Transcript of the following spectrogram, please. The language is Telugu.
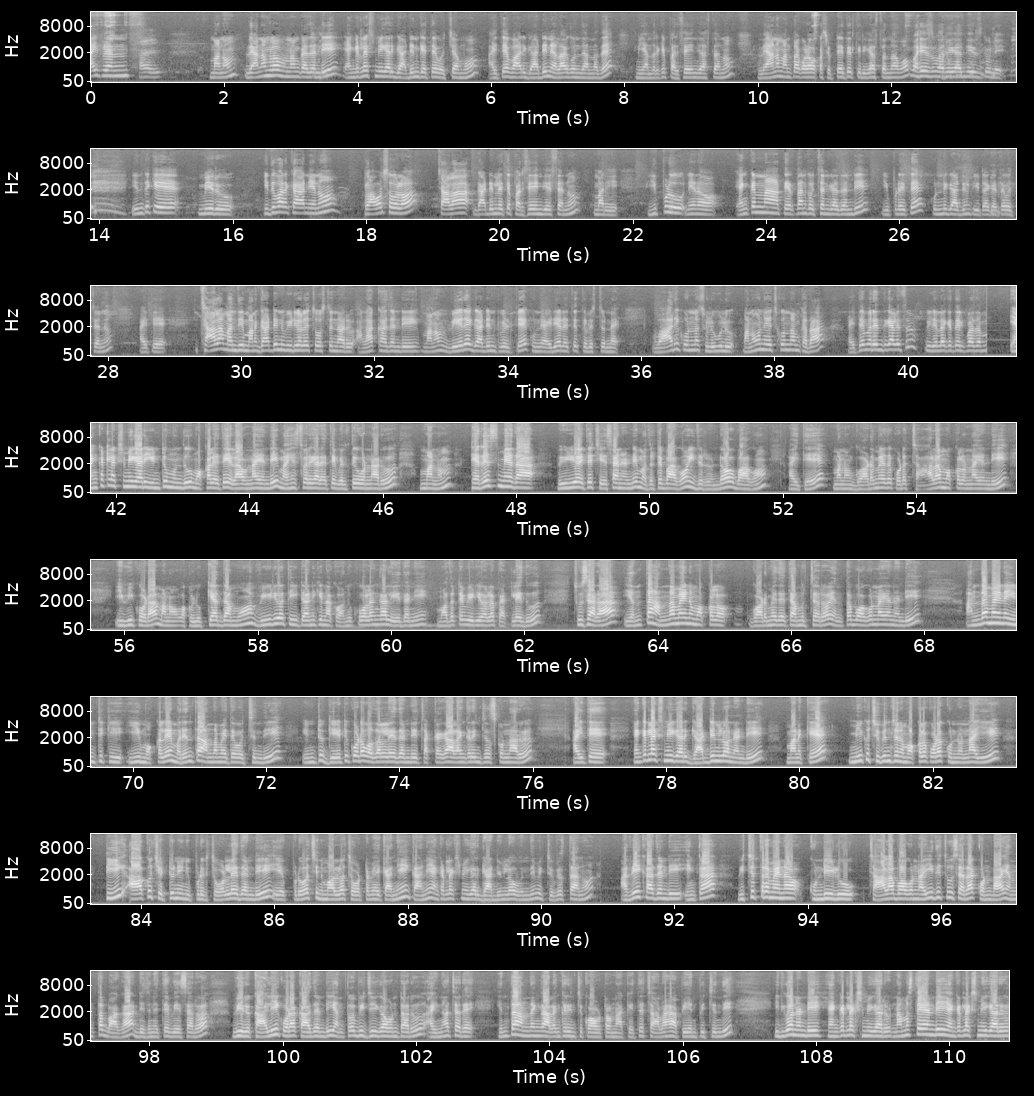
Hi friends. హాయ్. మనం వేనంలో ఉన్నాం కదండి. వెంకటలక్ష్మి గారి గార్డెన్కి అయితే వచ్చాము. అయితే వారి గార్డెన్ ఎలాగుంది అన్నదే మీ అందరికీ పరిచయం చేస్తాను. వేనం అంతా కూడా ఒక చుట్టూ అయితే తిరిగేస్తున్నాము మహేశ్వరి గారిని తీసుకుని. ఇంతకీ మీరు ఇదివరక నేను ఫ్లవర్ షోలో చాలా గార్డెన్లు అయితే పరిచయం చేశాను. మరి ఇప్పుడు నేను వెంకన్న తీర్థానికి వచ్చాను కదండి. ఇప్పుడైతే కొన్ని గార్డెన్ తీయటాకైతే వచ్చాను. అయితే చాలామంది మన గార్డెన్ వీడియోలే చూస్తున్నారు. అలా కాదండి. మనం వేరే గార్డెన్కి వెళ్తే కొన్ని ఐడియాలు అయితే తెలుస్తున్నాయి. వారికి ఉన్న సులువులు మనం నేర్చుకుందాం కదా. అయితే మరి ఎందుకు వెళ్ళచ్చు వీడియోలోకి అయితే వెళ్ళిపోదాం. వెంకటలక్ష్మి గారి ఇంటి ముందు మొక్కలు అయితే ఇలా ఉన్నాయండి. మహేశ్వరి గారు అయితే వెళ్తూ ఉన్నారు. మనం టెర్రస్ మీద వీడియో అయితే చేశానండి. మొదటి భాగం ఇది రెండవ భాగం. అయితే మనం గోడ మీద కూడా చాలా మొక్కలు ఉన్నాయండి. ఇవి కూడా మనం ఒక లుక్ వేద్దాము వీడియో తీయటానికి నాకు అనుకూలంగా లేదని మొదట వీడియోలో పెట్టలేదు. చూసారా? ఎంత అందమైన మొక్కలు గోడ మీద అయితే అమర్చారో ఎంత బాగున్నాయనండి. అందమైన ఇంటికి ఈ మొక్కలే మరింత అందమైతే వచ్చింది. ఇంటి గేటు కూడా వదలలేదండి చక్కగా అలంకరించేసుకున్నారు. అయితే వెంకటలక్ష్మి గారి గార్డెన్లోనండి మనకే మీకు చూపించిన మొక్కలు కూడా కొన్ని ఉన్నాయి టీ ఆకు చెట్టు నేను ఇప్పుడు చూడలేదండి. ఎప్పుడో సినిమాల్లో చూడటమే కానీ కానీ వెంకటలక్ష్మి గారి గార్డెన్లో ఉంది మీకు చూపిస్తాను. అవే కాదండి ఇంకా విచిత్రమైన కుండీలు చాలా బాగున్నాయి. ఇది చూసారా? కొండ ఎంత బాగా డిజైన్ అయితే వేశారో. వీరు ఖాళీ కూడా కాదండి ఎంతో బిజీగా ఉంటారు. అయినా సరే ఇంత అందంగా అలంకరించుకోవటం నాకైతే చాలా హ్యాపీ అనిపించింది. ఇదిగోనండి వెంకటలక్ష్మి గారు. నమస్తే అండి వెంకటలక్ష్మి గారు.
